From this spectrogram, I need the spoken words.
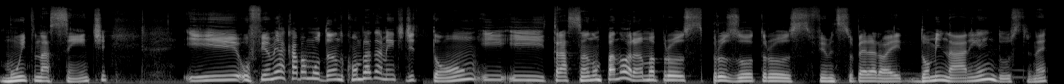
muito nascente. E o filme acaba mudando completamente de tom e, e traçando um panorama para os outros filmes de super-herói dominarem a indústria, né?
